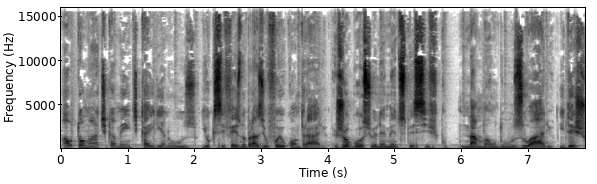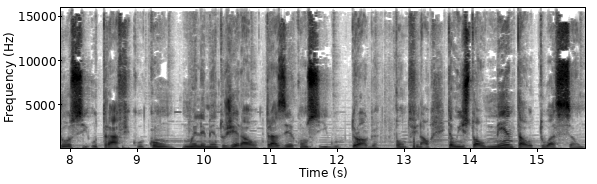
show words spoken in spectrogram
automaticamente cairia no uso. E o que se fez no Brasil foi o contrário. Jogou-se o elemento específico na mão do usuário e deixou-se o tráfico com um elemento geral, trazer consigo droga. Ponto final. Então, isto aumenta a autuação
